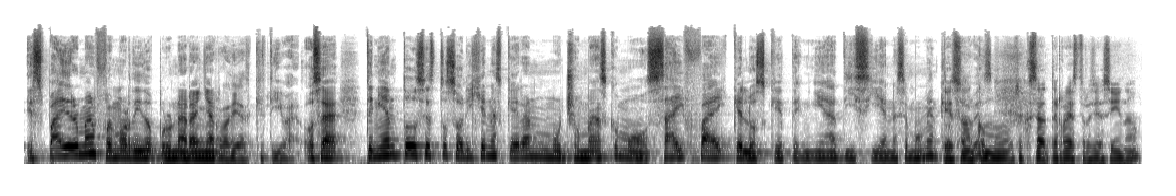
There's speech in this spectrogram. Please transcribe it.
Spider-Man fue mordido por una araña radiactiva. O sea, tenían todos estos orígenes que eran mucho más como sci-fi que los que tenía DC en ese momento. Que son ¿sabes? como los extraterrestres y así, ¿no?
